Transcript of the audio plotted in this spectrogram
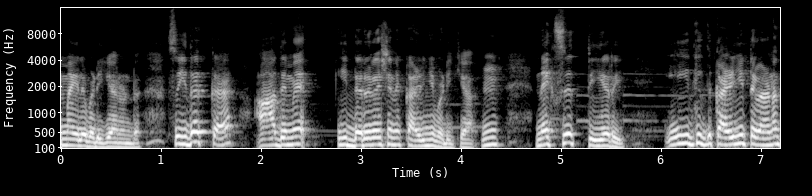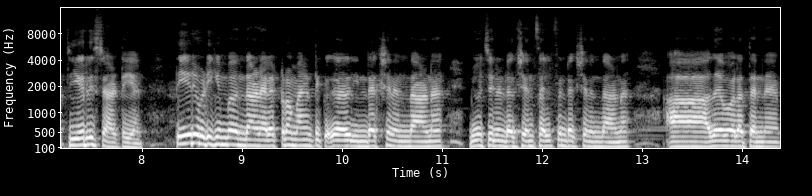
എം ഐയിൽ പഠിക്കാനുണ്ട്. സോ ഇതൊക്കെ ആദ്യമേ ഈ ഡെറിവേഷന് കഴിഞ്ഞ് പഠിക്കുക. നെക്സ്റ്റ് തിയറി ഈ ഇത് കഴിഞ്ഞിട്ട് വേണം തിയറി സ്റ്റാർട്ട് ചെയ്യാൻ. തിയറി പഠിക്കുമ്പോൾ എന്താണ്? ഇലക്ട്രോ മാഗ്നറ്റിക് ഇൻഡക്ഷൻ എന്താണ്? മ്യൂച്വൽ ഇൻഡക്ഷൻ സെൽഫ് ഇൻഡക്ഷൻ എന്താണ്? അതേപോലെ തന്നെ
